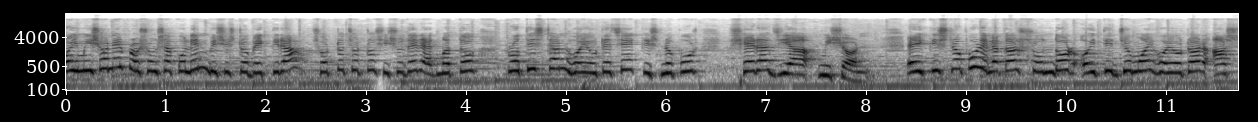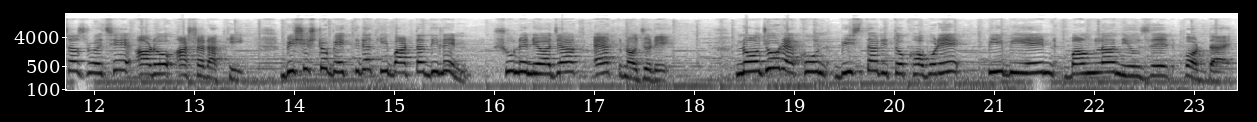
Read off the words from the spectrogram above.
ওই মিশনের প্রশংসা করলেন বিশিষ্ট ব্যক্তিরা। ছোট্ট ছোট্ট শিশুদের একমাত্র প্রতিষ্ঠান হয়ে উঠেছে কৃষ্ণপুর সেরা জিয়া মিশন। এই কৃষ্ণপুর এলাকার সুন্দর, ঐতিহ্যময় হয়ে ওঠার আশ্বাস রয়েছে, আরও আশা রাখি। বিশিষ্ট ব্যক্তিরা কি বার্তা দিলেন? শুনে নেওয়া যাক এক নজরে। নজর এখন বিস্তারিত খবরে পিবিএন বাংলা নিউজের পর্দায়।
